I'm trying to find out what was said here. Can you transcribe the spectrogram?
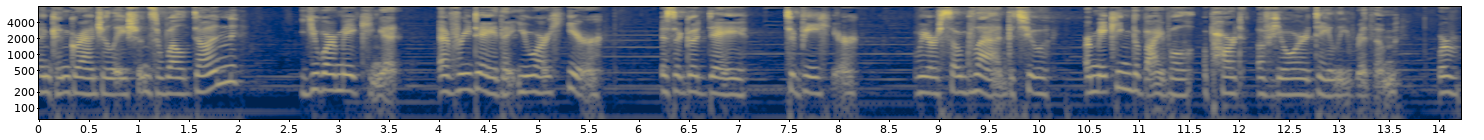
and congratulations. Well done. You are making it. Every day that you are here is a good day to be here. We are so glad that you are making the Bible a part of your daily rhythm. We're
